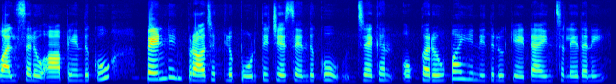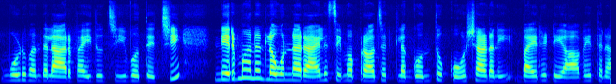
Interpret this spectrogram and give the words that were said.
వలసలు ఆపేందుకు పెండింగ్ ప్రాజెక్టులు పూర్తి చేసేందుకు జగన్ ఒక్క రూపాయి నిధులు కేటాయించలేదని మూడు వందల అరవై ఐదు జీవో తెచ్చి నిర్మాణంలో ఉన్న రాయలసీమ ప్రాజెక్టుల గొంతు కోశాడని బైరెడ్డి ఆవేదన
